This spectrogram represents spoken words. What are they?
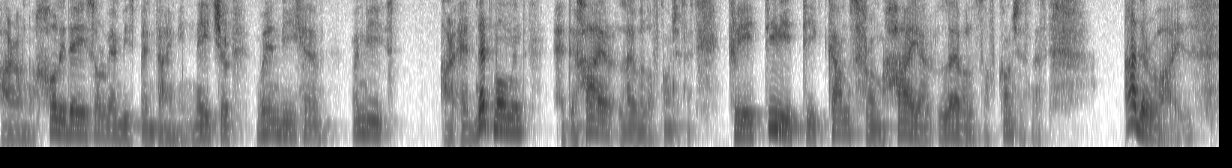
are on holidays or when we spend time in nature, when we have, when we are at that moment at a higher level of consciousness. Creativity comes from higher levels of consciousness. Otherwise,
